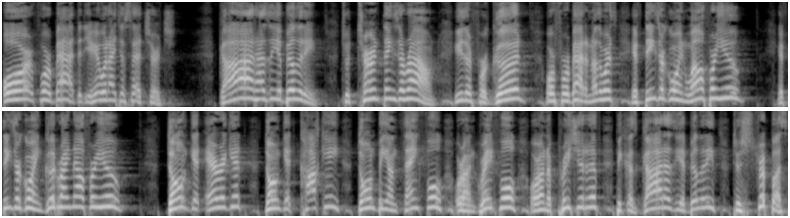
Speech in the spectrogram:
or for bad. Did you hear what I just said, church? God has the ability to turn things around either for good or for bad. In other words, if things are going well for you, if things are going good right now for you, don't get arrogant. Don't get cocky. Don't be unthankful or ungrateful or unappreciative because God has the ability to strip us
